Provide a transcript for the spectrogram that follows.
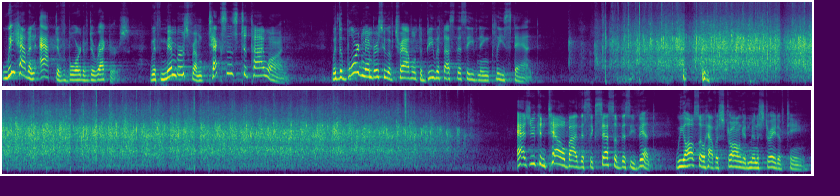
We have an active board of directors with members from Texas to Taiwan. With the board members who have traveled to be with us this evening, please stand. As you can tell by the success of this event, we also have a strong administrative team.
